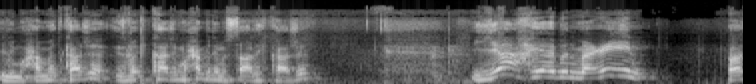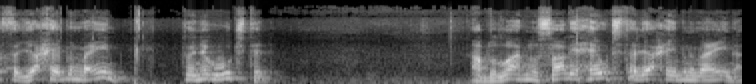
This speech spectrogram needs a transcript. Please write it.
ili Muhammed kaže, izme, kaže Muhammed ibn Salih kaže, Jahja ibn Ma'in, pa se Jahja ibn Ma'in, to je njegov učitelj. Abdullah ibn Salih je učitelj Jahja ibn Ma'ina.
